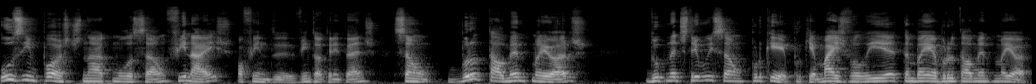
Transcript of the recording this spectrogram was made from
os impostos na acumulação finais, ao fim de 20 ou 30 anos, são brutalmente maiores do que na distribuição. Porquê? Porque a mais-valia também é brutalmente maior.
